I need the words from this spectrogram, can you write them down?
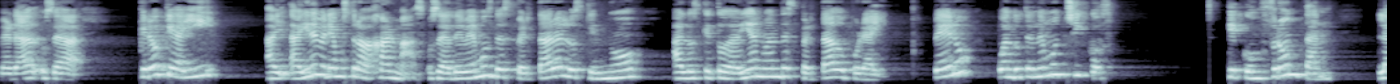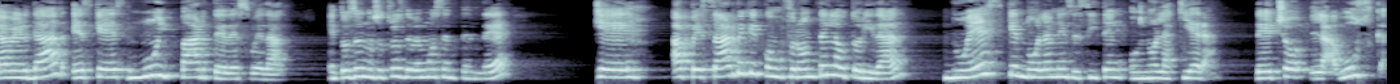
¿verdad? O sea, creo que ahí, ahí, ahí deberíamos trabajar más, o sea, debemos despertar a los que no, a los que todavía no han despertado por ahí. Pero cuando tenemos chicos que confrontan, la verdad es que es muy parte de su edad. Entonces nosotros debemos entender que a pesar de que confronten la autoridad, no es que no la necesiten o no la quieran. De hecho, la buscan.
